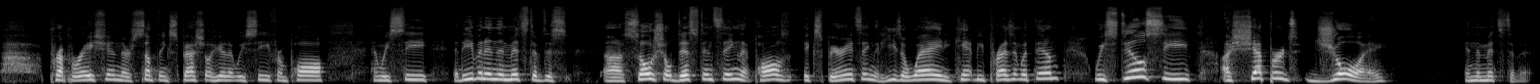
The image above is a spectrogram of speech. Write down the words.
preparation. There's something special here that we see from Paul. And we see that even in the midst of this uh, social distancing that Paul's experiencing, that he's away and he can't be present with them, we still see a shepherd's joy in the midst of it.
